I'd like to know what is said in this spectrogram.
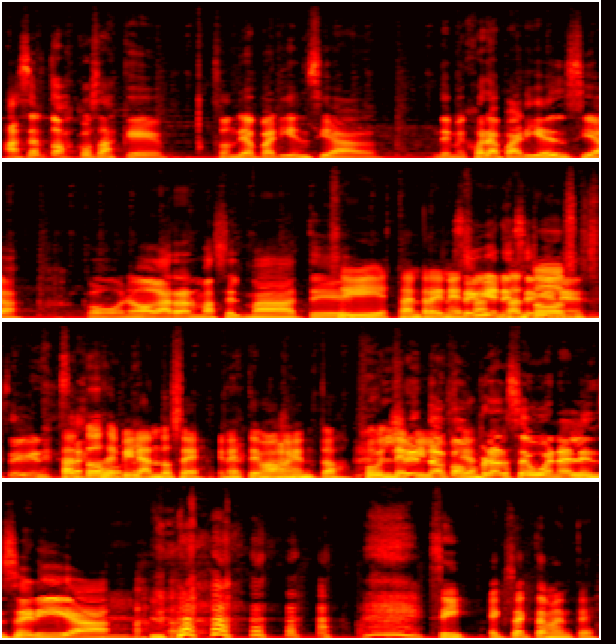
hacer todas cosas que son de apariencia, de mejor apariencia, como no, agarrar más el mate. Sí, están re en Se esa. viene, están se todos, viene, se viene están esa todos depilándose en este momento. Full Yendo a depilación. comprarse buena lencería. Sí, exactamente.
